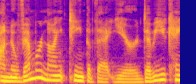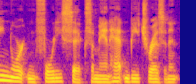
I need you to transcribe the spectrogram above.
on November 19th of that year, W.K. Norton, 46, a Manhattan Beach resident,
